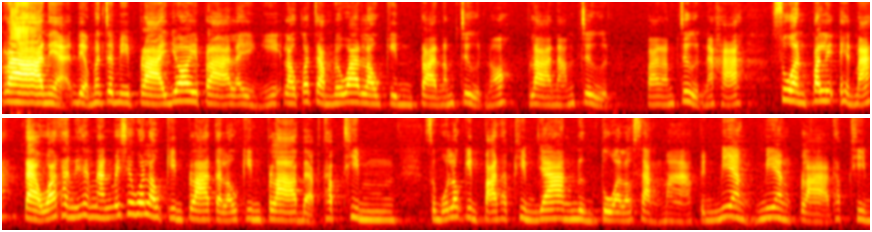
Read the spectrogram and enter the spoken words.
ปลาเนี่ยเดี๋ยวมันจะมีปลาย่อยปลาอะไรอย่างนี้ เราก็จำได้ว่าเรากินปลาน้ำจืดเนาะปลาน้ำจืด ปลาน้ำจืดนะคะ ส่วนปริเห็นไหมแต่ว่าทางนี้ทางนั้นไม่ใช่ว่าเรากินปลาแต่เรากินปลาแบบทับทิม สมมุติเรากินปลาทับทิมย่างหนึ่งตัวเราสั่งมาเป็นเมี่ยงเมี่ยงปลาทับทิม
